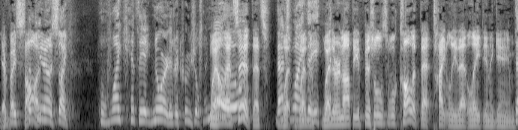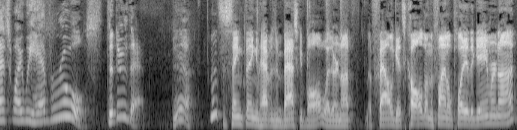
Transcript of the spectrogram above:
Everybody saw But, it. you know, it's like, Well, why can't they ignore it at a crucial time? Well, No. that's it. That's, that's wh- why whether, they whether or not the officials will call it that tightly that late in a game. That's why we have rules to do that. Yeah. Well, it's the same thing that happens in basketball, whether or not a foul gets called on the final play of the game or not.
